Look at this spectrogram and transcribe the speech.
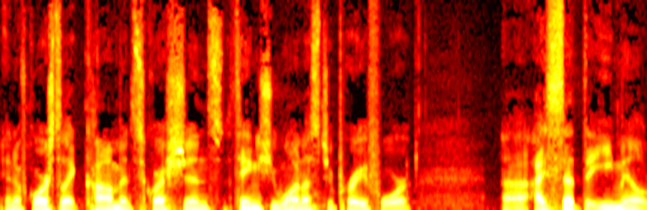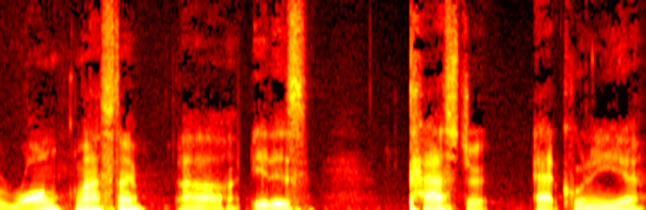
and of course, like comments, questions, things you want us to pray for. Uh, I set the email wrong last time. Uh, it is pastor at Cornelia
